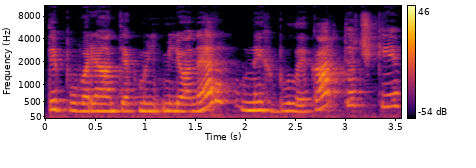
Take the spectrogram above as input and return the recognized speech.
Типу варіант як мільйонер. У них були карточки, е,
